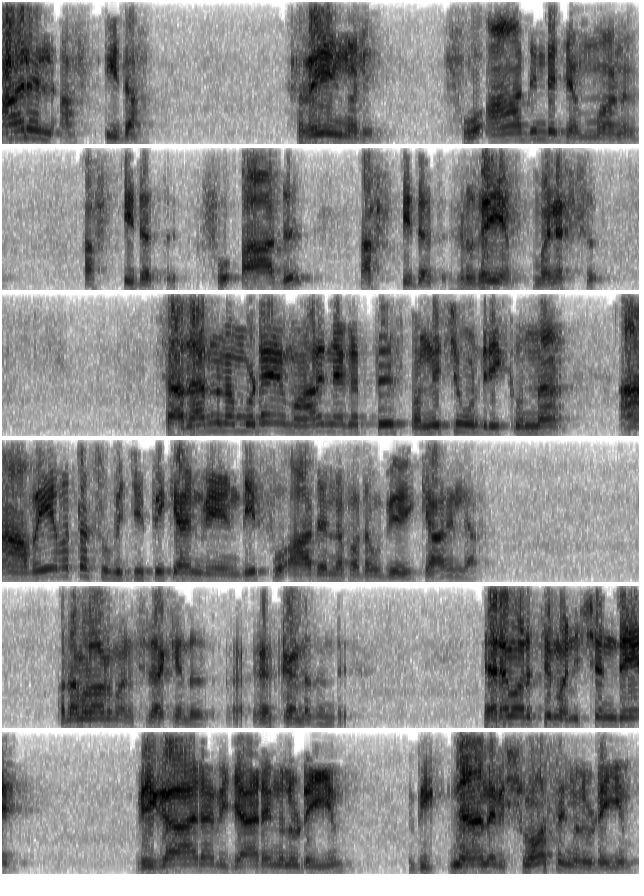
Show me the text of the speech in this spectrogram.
അലൽ അഫ്ഇദ. ഹൃദയങ്ങളിൽ. ഫുആദിന്റെ ജമ്മാണ് അഫ്ഇദത്ത്. ഫുആദ് അഫ്ഇദത്ത്. ഹൃദയം മനസ്സ്. സാധാരണ നമ്മുടെ മാറിനകത്ത് സ്പന്ദിച്ചുകൊണ്ടിരിക്കുന്ന ആ അവയവത്തെ സൂചിപ്പിക്കാൻ വേണ്ടി ഫുആദ് എന്ന പദം ഉപയോഗിക്കാറില്ല. അത് നമ്മളവിടെ മനസ്സിലാക്കേണ്ടത് വെക്കേണ്ടതുണ്ട് നേരെ മറിച്ച് മനുഷ്യന്റെ വികാര വിചാരങ്ങളുടെയും വിജ്ഞാന വിശ്വാസങ്ങളുടെയും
